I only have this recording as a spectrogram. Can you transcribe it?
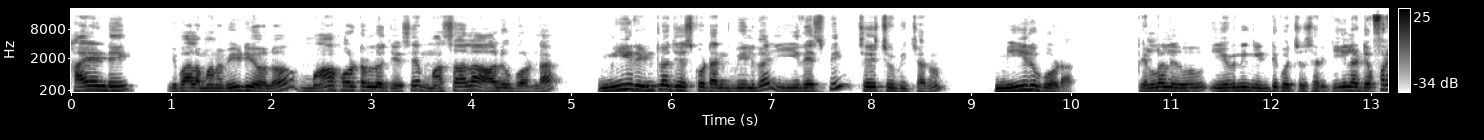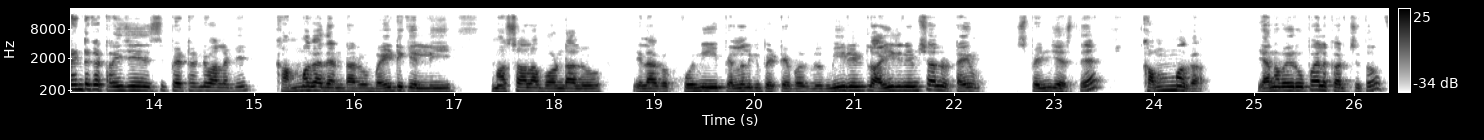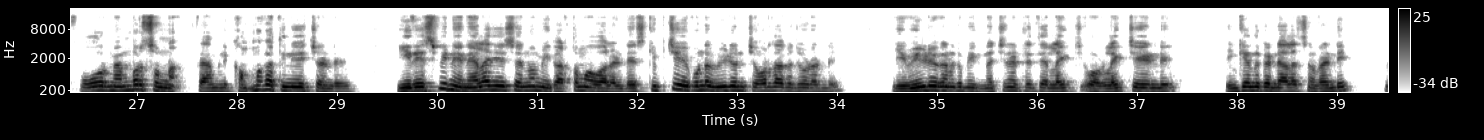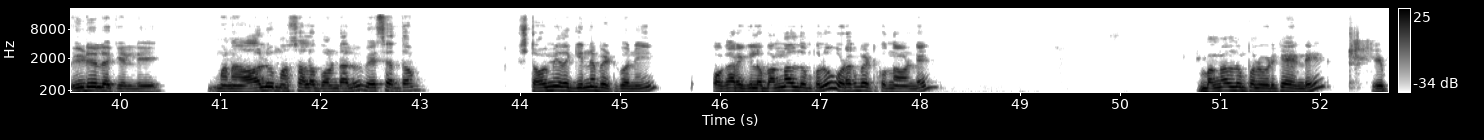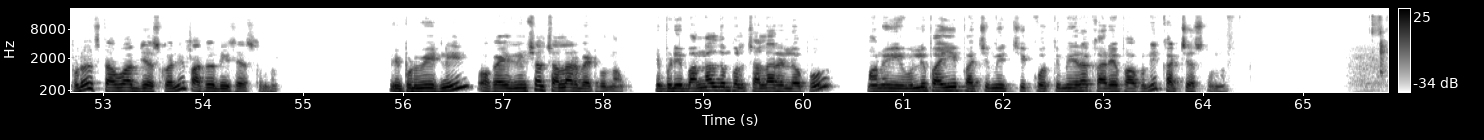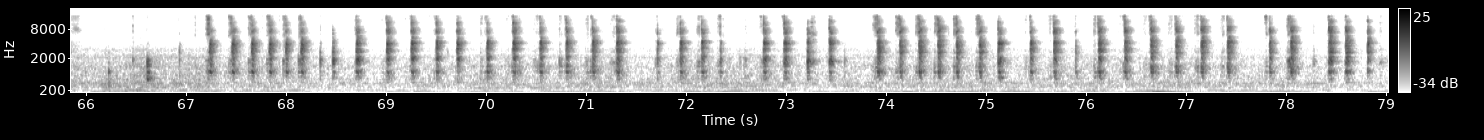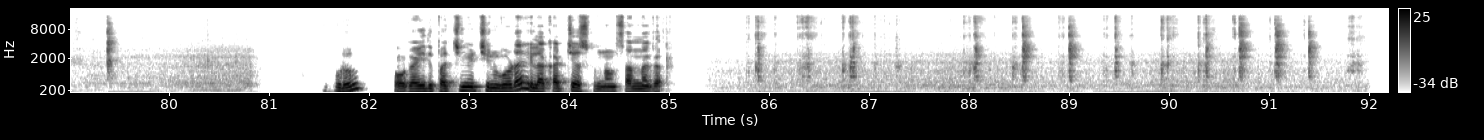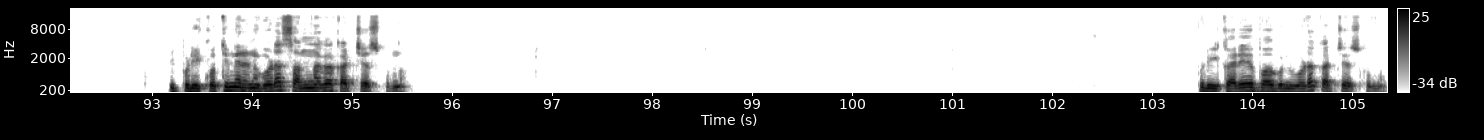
Hi అండి. ఇవాళ మన వీడియోలో మా హోటల్లో చేసే మసాలా ఆలు బోండా మీరు ఇంట్లో చేసుకోవడానికి వీలుగా ఈ రెసిపీ చేసి చూపించాను. మీరు కూడా పిల్లలు ఈవినింగ్ ఇంటికి వచ్చేసరికి ఇలా డిఫరెంట్గా ట్రై చేసి పెట్టండి వాళ్ళకి. కమ్మగా తింటారు బయటికి వెళ్ళి మసాలా బోండాలు ఇలాగ కొని పిల్లలకి పెట్టే బదులు మీరింట్లో ఐదు నిమిషాలు టైం స్పెండ్ చేస్తే కమ్మగా ఎనభై రూపాయల ఖర్చుతో ఫోర్ మెంబర్స్ ఉన్న ఫ్యామిలీ కమ్మగా తినేయచ్చండి. ఈ రెసిపీ నేను ఎలా చేశానో మీకు అర్థం అవ్వాలంటే స్కిప్ చేయకుండా వీడియోని చివరిదాకా చూడండి. ఈ వీడియో కనుక మీకు నచ్చినట్లయితే లైక్ ఒక లైక్ చేయండి. ఇంకెందుకండి ఆలస్యం? రండి. వీడియోలోకి వెళ్ళి మన ఆలు మసాలా బొండాలు వేసేద్దాం. స్టవ్ మీద గిన్నె పెట్టుకొని ఒక అర కిలో బంగాళదుంపలు ఉడకబెట్టుకుందామండి. బంగాళదుంపలు ఉడికాయండి. ఇప్పుడు స్టవ్ ఆఫ్ చేసుకొని పక్కకు తీసేసుకుందాం. ఇప్పుడు వీటిని ఒక ఐదు నిమిషాలు చల్లారి పెట్టుకుందాం ఇప్పుడు ఈ బంగాళదుంపలు చల్లారేలోపు మనం ఈ ఉల్లిపాయ పచ్చిమిర్చి కొత్తిమీర కరివేపాకుని కట్ చేసుకున్నాం ఇప్పుడు ఒక ఐదు పచ్చిమిర్చిని కూడా ఇలా కట్ చేసుకున్నాం సన్నగా. ఇప్పుడు ఈ కొత్తిమీరను కూడా సన్నగా కట్ చేసుకుందాం. ఇప్పుడు ఈ కరివేపాకుని కూడా కట్ చేసుకుందాం.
